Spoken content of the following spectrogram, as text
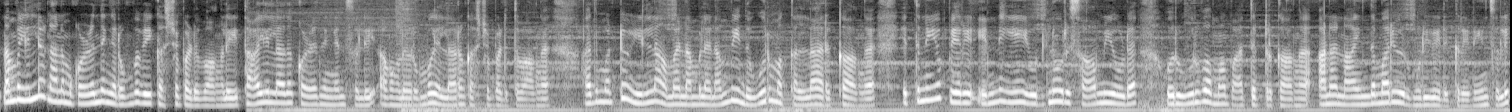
நம்ம இல்லைன்னா நம்ம குழந்தைங்க ரொம்பவே கஷ்டப்படுவாங்களே. தாய் இல்லாத குழந்தைங்கன்னு சொல்லி அவங்கள ரொம்ப எல்லாரும் கஷ்டப்படுத்துவாங்க. அது மட்டும் இல்லாமல் நம்மளை நம்பி இந்த ஊர் மக்கள்லாம் இருக்காங்க. எத்தனையோ பேர் என்னையே இன்னொரு சாமியோட ஒரு உருவமாக பார்த்துட்ருக்காங்க ஆனால் நான் இந்த மாதிரி ஒரு முடிவு எடுக்கிறேனேன்னு சொல்லி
